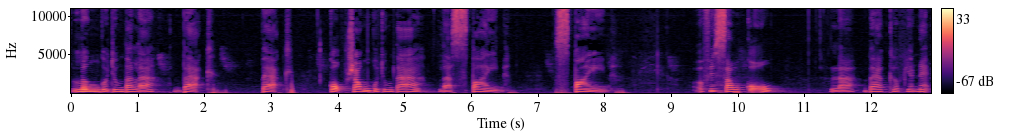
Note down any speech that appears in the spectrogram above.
lưng của chúng ta là back. Back. Cột sống của chúng ta là spine. Spine. Ở phía sau cổ là back of your neck.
